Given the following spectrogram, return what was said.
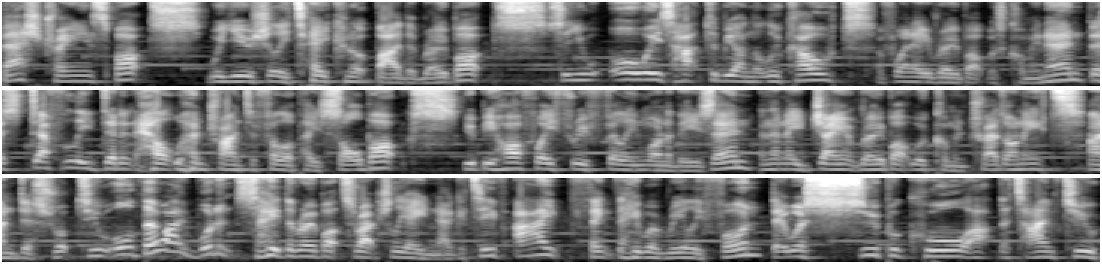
best training spots were usually taken up by the robots. So you always had to be on the lookout of when a robot was coming in. This definitely didn't help when trying to fill up a soul box. You'd be halfway through filling one of these in and then a giant robot would come and tread on it and disrupt you. Although I wouldn't say the robots are actually a negative. I think they were really fun. They were super cool at the time to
